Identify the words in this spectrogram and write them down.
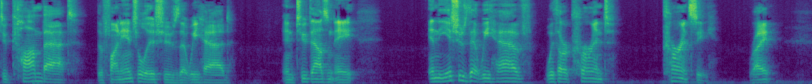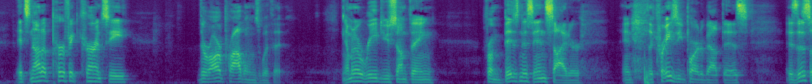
to combat the financial issues that we had in 2008 and the issues that we have with our current currency, right? It's not a perfect currency. There are problems with it. I'm going to read you something from Business Insider. And the crazy part about this is this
